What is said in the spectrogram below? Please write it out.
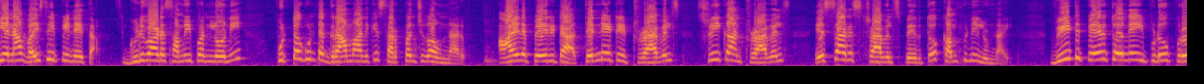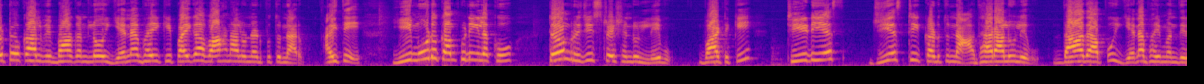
ఈయన వైసీపీ నేత. గుడివాడ సమీపంలోని పుట్టగుంట గ్రామానికి సర్పంచ్గా ఉన్నారు. ఆయన పేరిట Tenneti travels Srikanth travels SRS travels పేరుతో కంపెనీలున్నాయి. వీటి పేరుతోనే ఇప్పుడు ప్రోటోకాల్ విభాగంలో ఎనభైకి పైగా వాహనాలు నడుపుతున్నారు. అయితే ఈ మూడు కంపెనీలకు టర్మ్ రిజిస్ట్రేషన్లు లేవు. వాటికి టీడీఎస్ జీఎస్టీ కడుతున్న ఆధారాలు లేవు. దాదాపు ఎనభై మంది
